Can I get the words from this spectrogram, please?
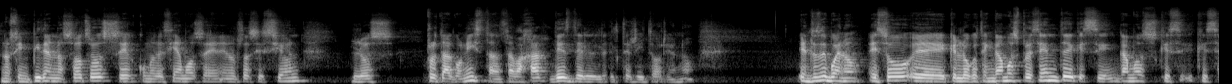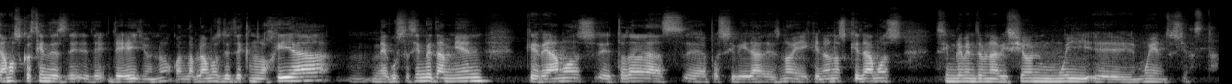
Nos impiden nosotros como decíamos en, otra sesión, los protagonistas, trabajar desde el, territorio. ¿no? Entonces, bueno, eso eh, que lo tengamos presente, que, tengamos, que, que seamos conscientes de, de, ello. ¿no? Cuando hablamos de tecnología, me gusta siempre también que veamos eh, todas las eh, posibilidades ¿no? y que no nos quedamos simplemente en una visión muy, muy entusiasta.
